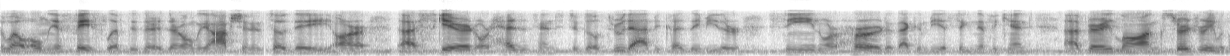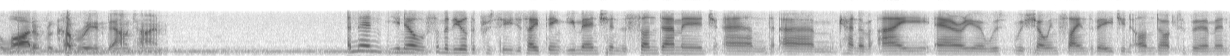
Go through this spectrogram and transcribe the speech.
well, only a facelift is their, is their only option, and so they are uh, scared or hesitant to go through that because they've either seen or heard that that can be a significant, uh, very long surgery with a lot of recovery and downtime. And then, you know, some of the other procedures, I think you mentioned the sun damage and um, kind of eye area was, was showing signs of aging on Dr. Berman.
